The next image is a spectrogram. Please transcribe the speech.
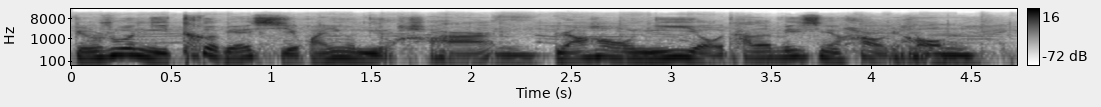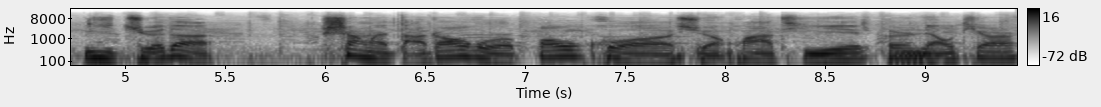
比如说你特别喜欢一个女孩儿，嗯。然后你有她的微信号以后，嗯。你觉得上来打招呼，包括选话题、跟人聊天儿，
